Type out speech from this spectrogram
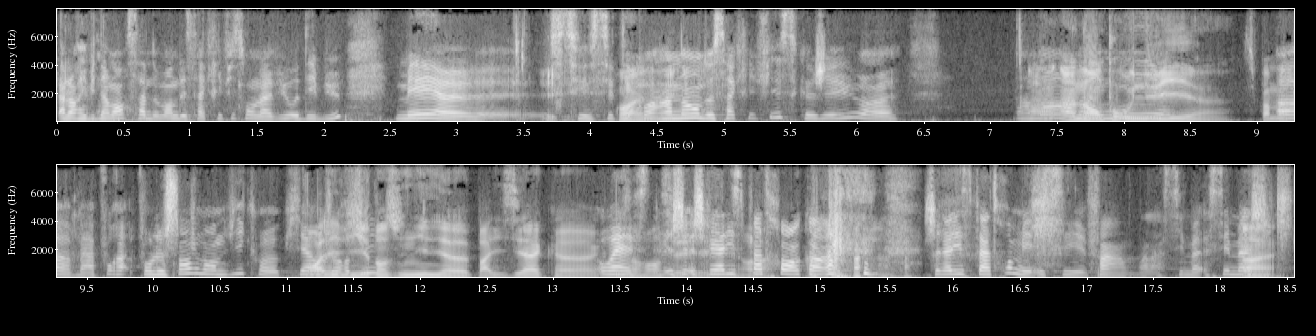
alors évidemment, ça demande des sacrifices, on l'a vu au début, mais euh, c'était ouais, quoi un an de sacrifices que j'ai eu. euh, Un, un an pour une vie, euh, c'est pas mal. Ah, bah pour pour le changement de vie qu'on- qu'il y a Pour aller aujourd'hui. vivre dans une île paradisiaque. euh, Ouais, enfants, je, je réalise pas voilà. trop encore. je réalise pas trop, mais c'est, enfin, voilà, c'est, ma- c'est magique.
